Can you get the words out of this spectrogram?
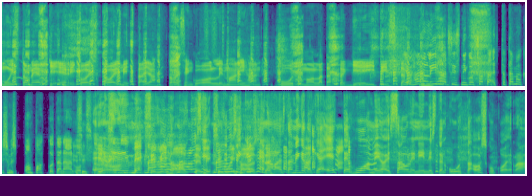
muistomerkki erikoistoimittaja, toisin kuin Olli. Mä oon ihan huutamolla tästä geitistä. Joo, hän oli ihan siis niin kuin sata, että tämä kysymys on pakko tänään siis ottaa. Siis, joo. Miksi mä, vihaatte? Mä haluaisin, Miksi mä haluaisin kyseenalaistaa, minkä takia ette huomioi Sauli Ninnistön uutta oskukoiraa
